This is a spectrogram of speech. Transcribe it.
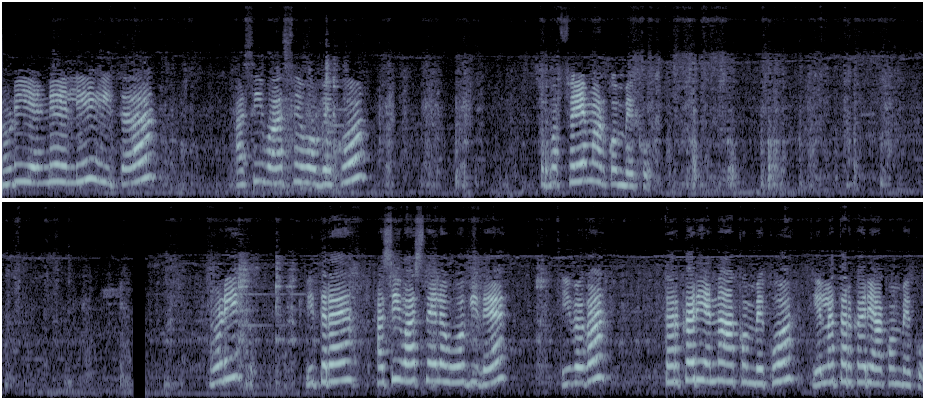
ನೋಡಿ ಎಣ್ಣೆಯಲ್ಲಿ ಈ ಥರ ಹಸಿ ವಾಸನೆ ಹೋಗ್ಬೇಕು. ಸ್ವಲ್ಪ ಫ್ರೈ ಮಾಡ್ಕೊಬೇಕು. ನೋಡಿ, ಈ ತರ ಹಸಿ ವಾಸನೆ ಎಲ್ಲ ಹೋಗಿದೆ. ಇವಾಗ ತರಕಾರಿಯನ್ನ ಹಾಕೊಬೇಕು. ಎಲ್ಲ ತರಕಾರಿ ಹಾಕೊಬೇಕು.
